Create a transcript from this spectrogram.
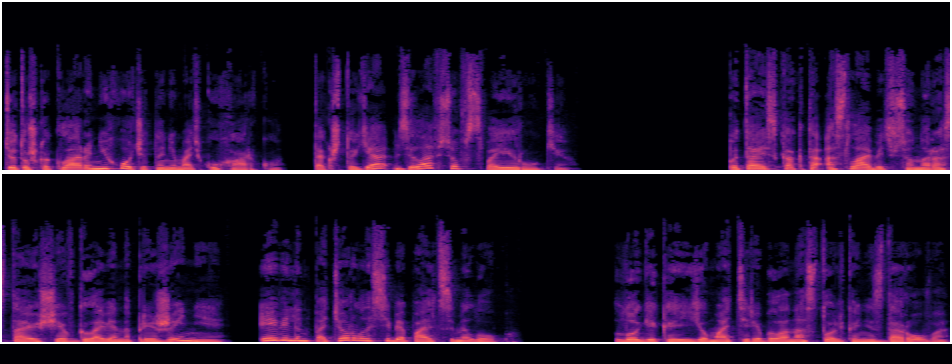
Тетушка Клара не хочет нанимать кухарку, так что я взяла все в свои руки». Пытаясь как-то ослабить все нарастающее в голове напряжение, Эвелин потерла себе пальцами лоб. Логика ее матери была настолько нездорова,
